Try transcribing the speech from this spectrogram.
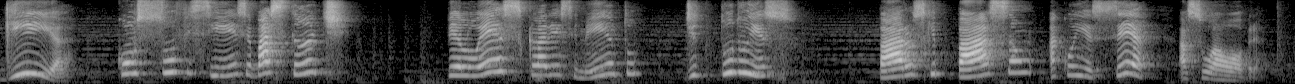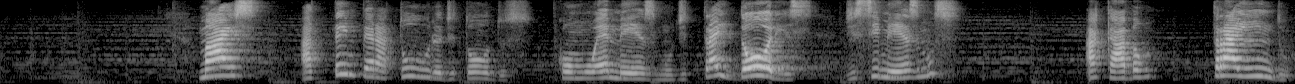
guia com suficiência bastante pelo esclarecimento de tudo isso para os que passam a conhecer a sua obra. Mas a temperatura de todos, como é mesmo de traidores de si mesmos, acabam traindo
